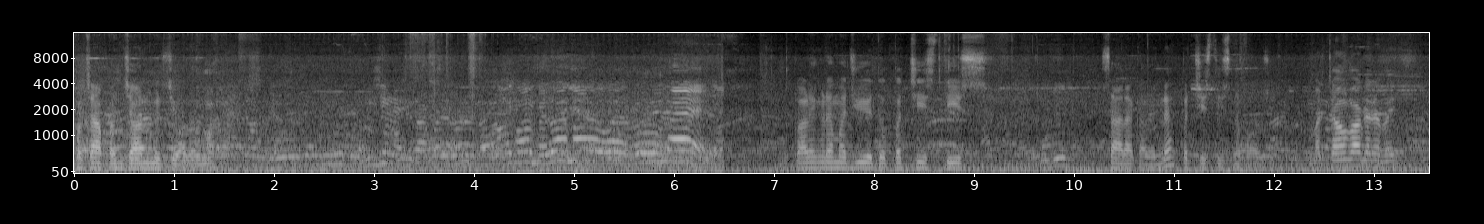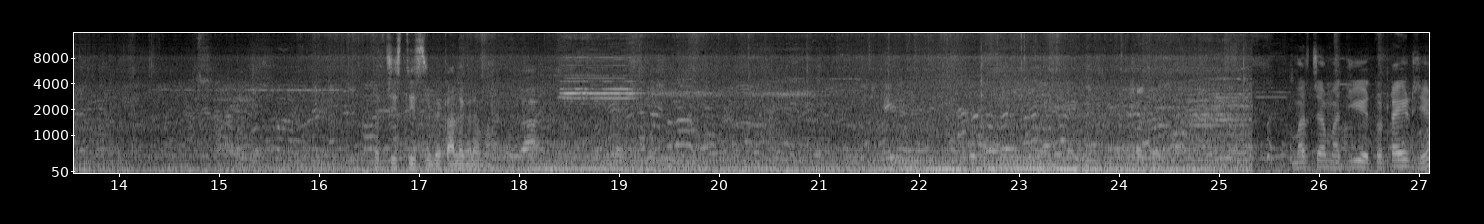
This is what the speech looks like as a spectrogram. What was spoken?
પચાસ પંચાવન મિર્ચી વાલોરમાં કાળીંગડામાં જઈએ તો પચીસ ત્રીસ સારા કાળીંગડા પચીસ ત્રીસનો ભાવ છે મરચાં ઊભા કરે ભાઈ પચીસ ત્રીસ રૂપિયા કાળીંગડામાં મરચાંમાં જોઈએ તો ટાઈટ છે.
